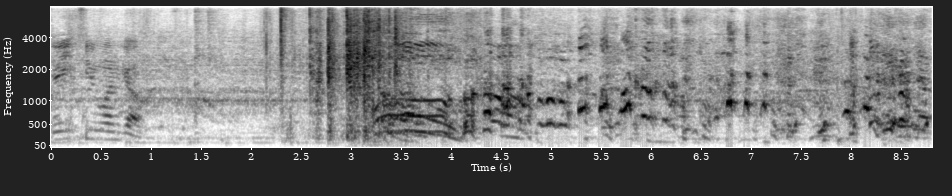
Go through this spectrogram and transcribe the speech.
Three, two, one, go.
